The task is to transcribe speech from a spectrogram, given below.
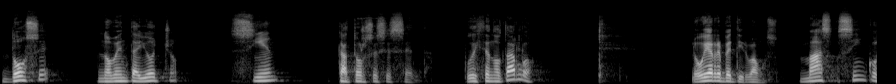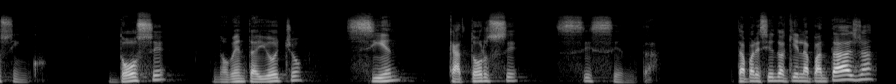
12 98 100 14 60. ¿Pudiste anotarlo? Lo voy a repetir, vamos. Más 55 12 98 100 14 60. Está apareciendo aquí en la pantalla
